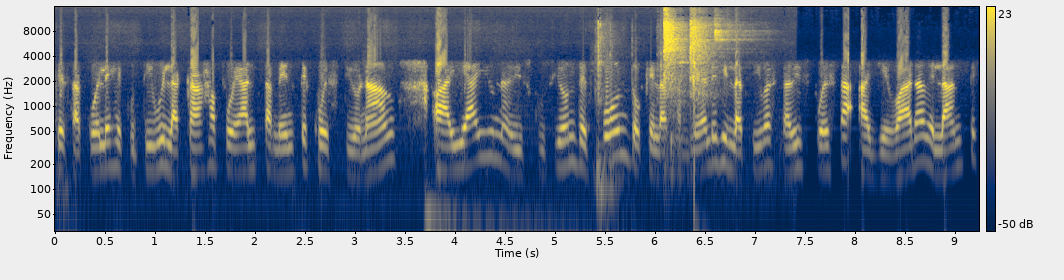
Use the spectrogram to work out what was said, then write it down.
que sacó el Ejecutivo y la Caja fue altamente cuestionado. Ahí hay una discusión de fondo que la Asamblea Legislativa está dispuesta a llevar adelante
